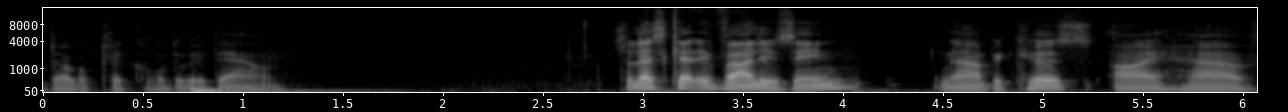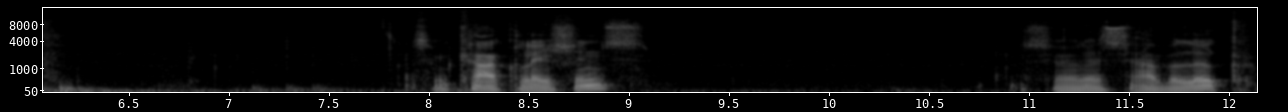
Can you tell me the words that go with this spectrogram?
Double click all the way down. So let's get the values in. Now, because I have some calculations, so let's have a look.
